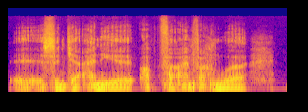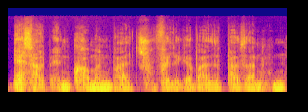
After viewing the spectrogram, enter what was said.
Äh, es sind ja einige Opfer einfach nur deshalb entkommen, weil zufälligerweise Passanten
